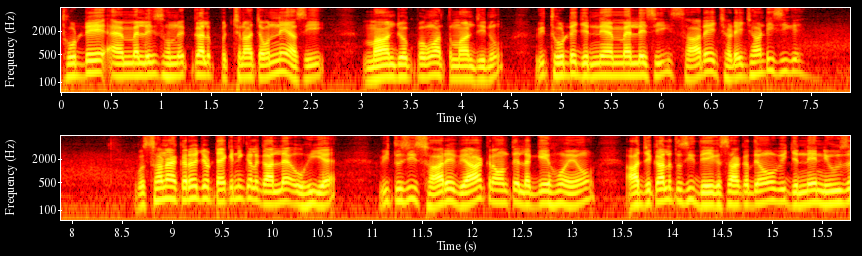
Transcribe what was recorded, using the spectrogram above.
ਤੁਹਾਡੇ ਐਮਐਲਏ ਸੀ, ਤੁਹਾਨੂੰ ਇੱਕ ਗੱਲ ਪੁੱਛਣਾ ਚਾਹੁੰਦੇ ਆ ਅਸੀਂ, ਮਾਨਯੋਗ ਭਗਵੰਤ ਮਾਨ ਜੀ ਨੂੰ, ਵੀ ਤੁਹਾਡੇ ਜਿੰਨੇ ਐਮਐਲਏ ਸੀ, ਸਾਰੇ ਛੜੇ ਛਾਂਟੀ ਸੀਗੇ। ਗੁੱਸਾ ਨਾ ਕਰੋ ਜੋ ਟੈਕਨੀਕਲ ਗੱਲ ਹੈ ਉਹੀ ਹੈ ਵੀ ਤੁਸੀਂ ਸਾਰੇ ਵਿਆਹ ਕਰਾਉਣ ਤੇ ਲੱਗੇ ਹੋਏ ਹੋ। ਅੱਜ ਕੱਲ ਤੁਸੀਂ ਦੇਖ ਸਕਦੇ ਹੋ ਵੀ ਜਿੰਨੇ ਨਿਊਜ਼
